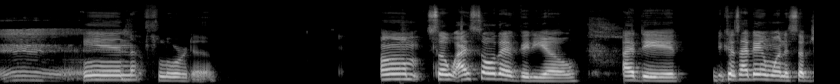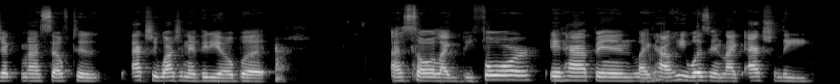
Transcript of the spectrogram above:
Mm. in Florida. Um, so I saw that video. I did because I didn't want to subject myself to actually watching that video, but I saw like before it happened, like how he wasn't like actually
